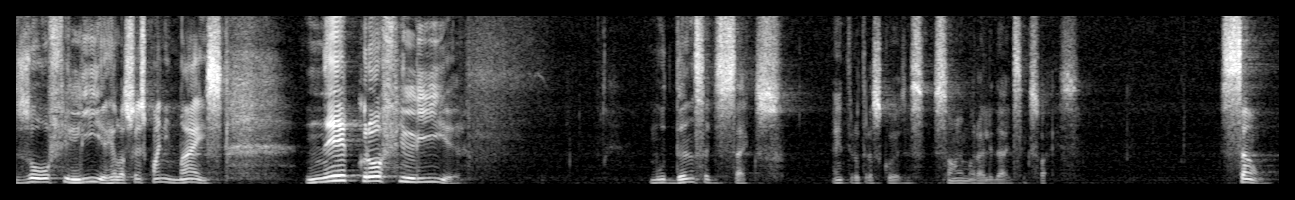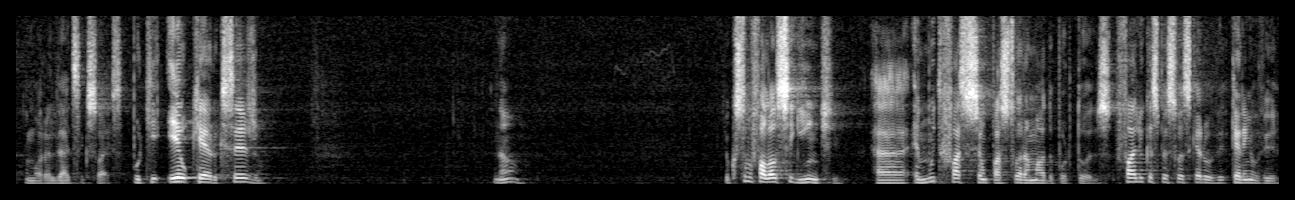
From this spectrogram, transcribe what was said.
zoofilia, relações com animais, necrofilia, mudança de sexo entre outras coisas, são imoralidades sexuais. São imoralidades sexuais. Porque eu quero que sejam? Não. Eu costumo falar o seguinte: uh, é muito fácil ser um pastor amado por todos. Fale o que as pessoas querem ouvir. Querem ouvir.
